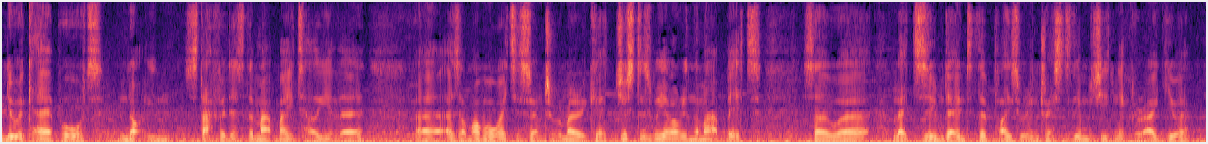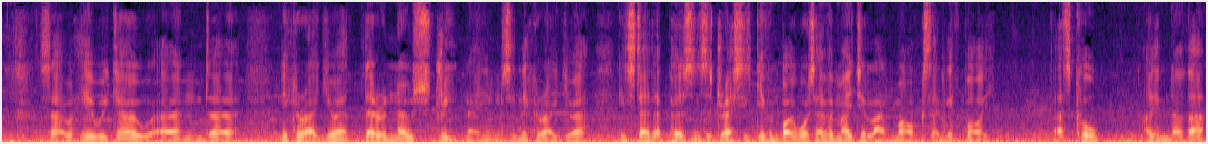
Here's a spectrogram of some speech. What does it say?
Newark Airport, not in Stafford, as the map may tell you there. Uh, as I'm on my way to Central America, just as we are in the map bit. So uh, let's zoom down to the place we're interested in, which is Nicaragua. So here we go, and uh, Nicaragua, there are no street names in Nicaragua. Instead, a person's address is given by whatever major landmarks they live by. That's cool. I didn't know that.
